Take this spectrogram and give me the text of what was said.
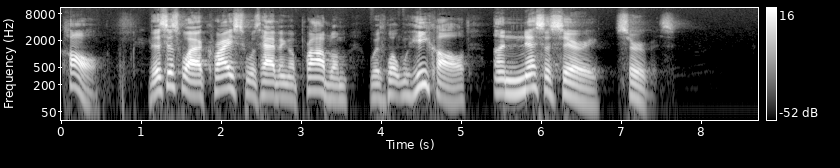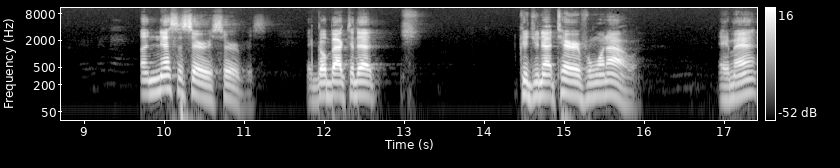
called. This is why Christ was having a problem with what he called unnecessary service. Unnecessary service. And go back to that. Could you not tarry for one hour? Amen.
